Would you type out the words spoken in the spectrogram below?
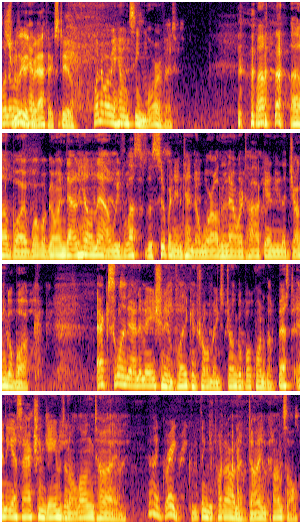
It's really good have- graphics too. Wonder why we haven't seen more of it. Well, oh boy, well, we're going downhill now. We've left the Super Nintendo world and now we're talking the Jungle Book. Excellent animation and play control makes Jungle Book one of the best NES action games in a long time. Ah, great. Good thing you put it on a dying console.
